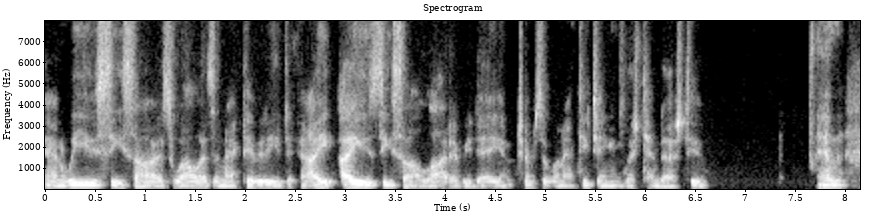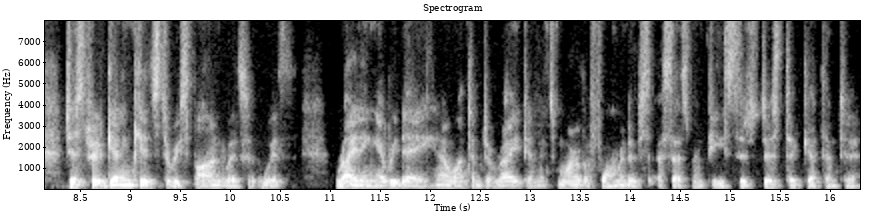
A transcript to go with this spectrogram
and we use seesaw as well as an activity to, i i use seesaw a lot every day in terms of when i'm teaching english 10-2 and just for getting kids to respond with with writing every day. I want them to write, and it's more of a formative assessment piece. It's just to get them to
